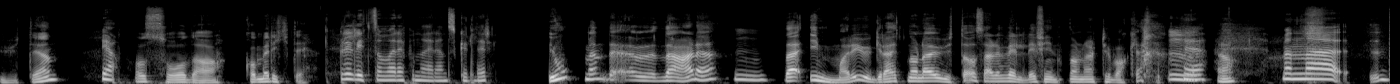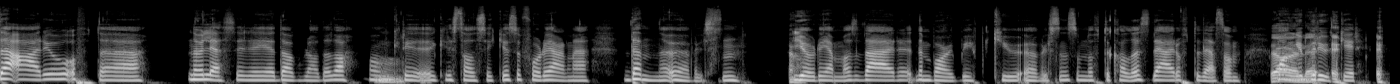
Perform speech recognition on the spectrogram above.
ut igjen, Ja. og så da komme riktig. Det blir litt som å reponere en skulder. Jo, men det, det er det. Mm. Det er innmari ugreit når den er ute, og så er det veldig fint når den er tilbake. Mm. Ja. Ja. Men eh, det er jo ofte Når vi leser i Dagbladet da, om Mm. kry krystallsyke, så får du gjerne denne øvelsen. Ja. Gjør du hjemme. Altså det er den barbecue-øvelsen, som det ofte kalles. Det er ofte det som Ja, mange eller bruker. Ep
